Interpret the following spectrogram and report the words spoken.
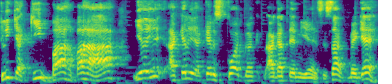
clique aqui, barra, barra A, e aí aquele, aqueles códigos HTML, você sabe como é que é?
